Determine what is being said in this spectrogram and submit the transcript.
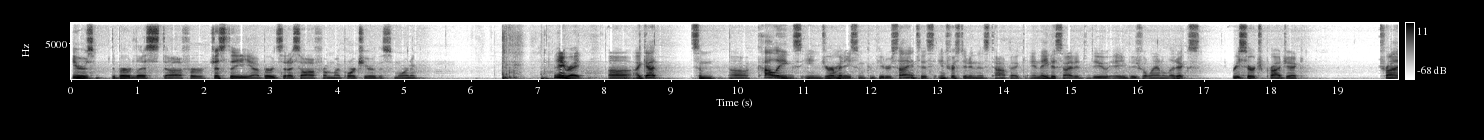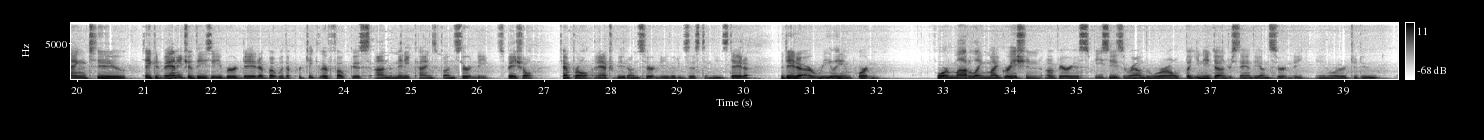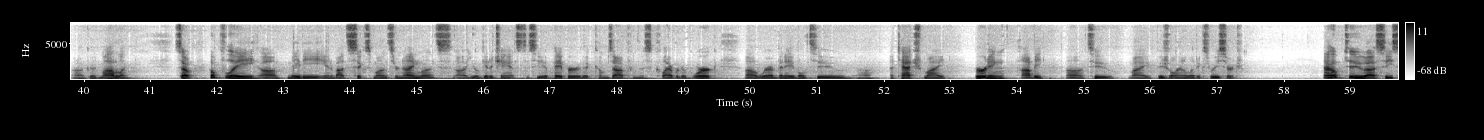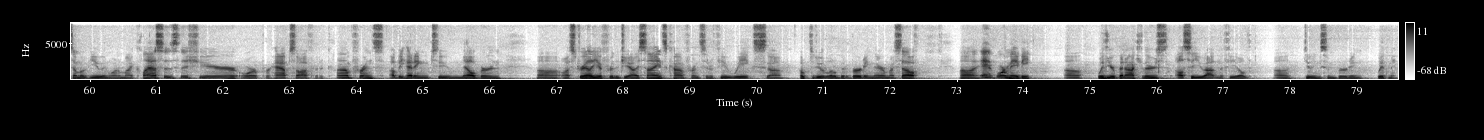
here's the bird list uh, for just the uh, birds that I saw from my porch here this morning. At any rate, uh, I got some uh, colleagues in Germany, some computer scientists interested in this topic, and they decided to do a visual analytics research project trying to take advantage of these eBird data, but with a particular focus on the many kinds of uncertainty, spatial, temporal, and attribute uncertainty that exist in these data. The data are really important for modeling migration of various species around the world, but you need to understand the uncertainty in order to do uh, good modeling. So hopefully, uh, maybe in about six months or nine months, uh, you'll get a chance to see a paper that comes out from this collaborative work uh, where I've been able to uh, attach my birding hobby uh, to my visual analytics research. I hope to uh, see some of you in one of my classes this year or perhaps off at a conference. I'll be heading to Melbourne, uh, Australia for the GI Science Conference in a few weeks. Uh, hope to do a little bit of birding there myself. Uh, and, or maybe uh, with your binoculars, I'll see you out in the field uh, doing some birding with me.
